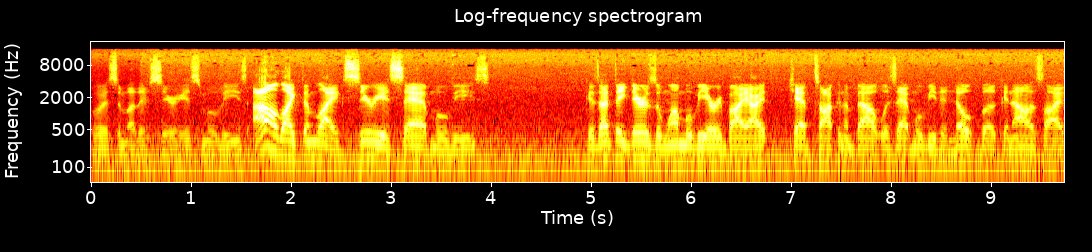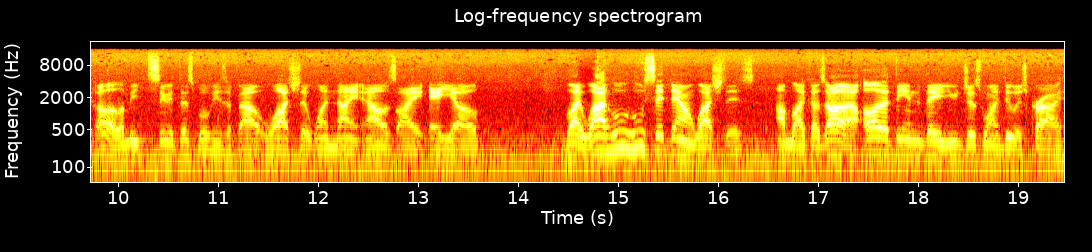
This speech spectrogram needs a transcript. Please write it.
What are some other serious movies? I don't like them like serious sad movies. Because I think there's the one movie everybody I kept talking about was that movie The Notebook. And I was like, oh, let me see what this movie is about. Watched it one night and I was like, hey, yo. Like, why? Who who sit down and watch this? I'm like, because all, uh, all at the end of the day you just want to do is cry.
